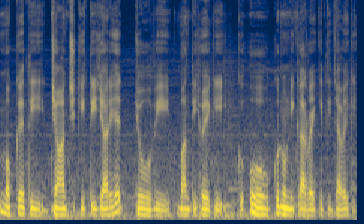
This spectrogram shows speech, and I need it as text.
ਮੌਕੇ ਦੀ ਜਾਂਚ ਕੀਤੀ ਜਾ ਰਹੀ ਹੈ। ਜੋ ਵੀ ਬੰਦੀ ਹੋਏਗੀ, ਉਹ ਕਾਨੂੰਨੀ ਕਾਰਵਾਈ ਕੀਤੀ ਜਾਵੇਗੀ।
